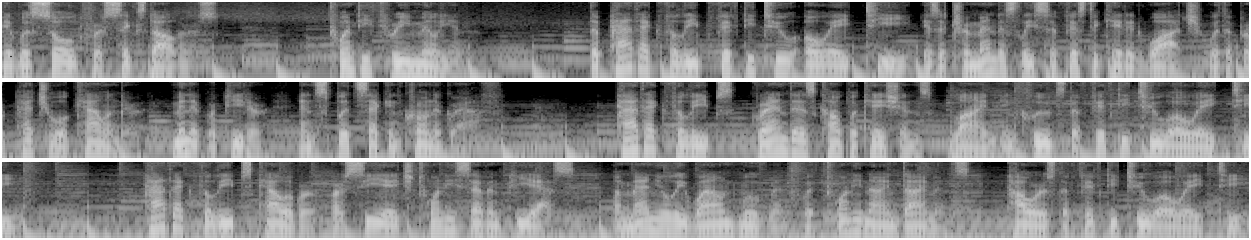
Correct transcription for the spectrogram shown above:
it was sold for $6.23 million. The Patek Philippe 5208T is a tremendously sophisticated watch with a perpetual calendar, minute repeater, and split-second chronograph. Patek Philippe's Grandes Complications line includes the 5208T. Patek Philippe's caliber R CH27PS, a manually wound movement with 29 diamonds, powers the 5208T.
